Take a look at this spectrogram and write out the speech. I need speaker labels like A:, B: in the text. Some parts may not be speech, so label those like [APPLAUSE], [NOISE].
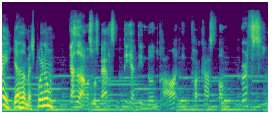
A: Hej, jeg hedder Mads Brynum.
B: Jeg hedder Anders Fors Bertelsen. Det her det er Noget med Drager, en podcast om Earthsea.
